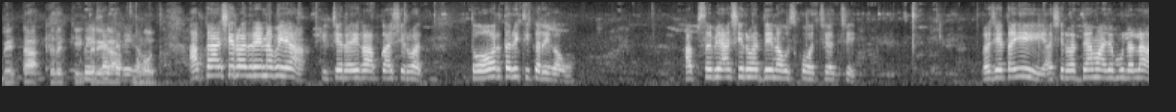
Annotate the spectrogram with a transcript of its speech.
बेटा तरक्की बेटा करेगा बहुत। आपका आशीर्वाद रहना भैया? पीछे रहेगा आपका आशीर्वाद। तो और तरक्की करेगा वो। आप सभी आशीर्वाद देना उसको अच्छे अच्छे रजेताई आशीर्वाद द्या माझ्या मुलाला.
